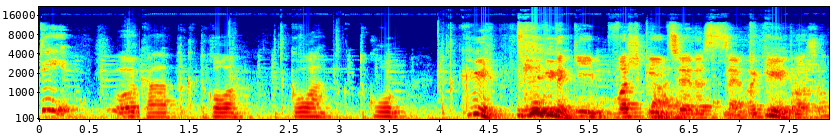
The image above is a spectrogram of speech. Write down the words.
Ти. О, Кап, тко, тко, тко, тки. Такий важкий через це. Окей, прошу.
